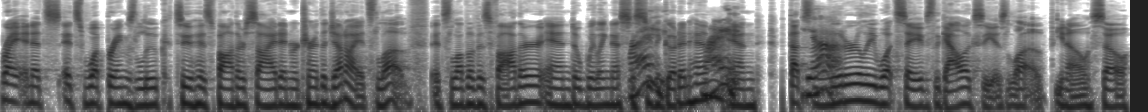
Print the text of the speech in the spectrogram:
Right, and it's it's what brings Luke to his father's side in Return of the Jedi. It's love. It's love of his father and a willingness to right, see the good in him, right. and that's yeah. literally what saves the galaxy is love. You know, so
